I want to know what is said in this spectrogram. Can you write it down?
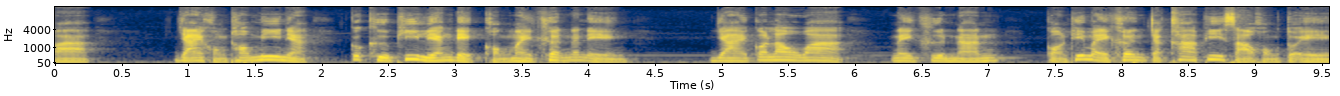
ว่า ยายของทอมมี่เนี่ย ก็คือพี่เลี้ยงเด็กของไมเคิลนั่นเอง ยายก็เล่าว่าในคืนนั้นก่อนที่ไมเคิลจะฆ่าพี่สาวของตัวเอง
